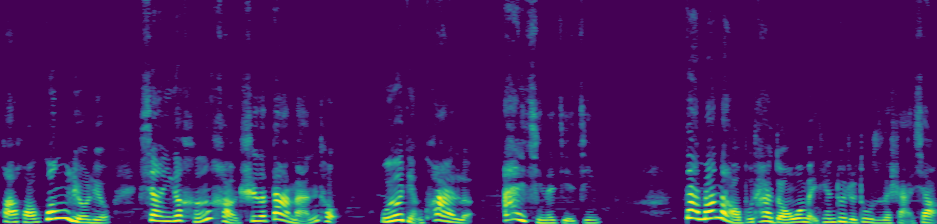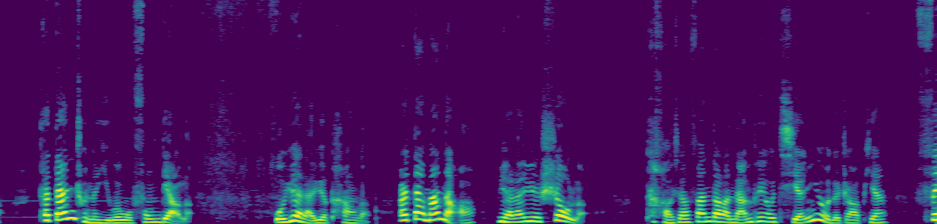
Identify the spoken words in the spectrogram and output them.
滑滑、光溜溜，像一个很好吃的大馒头。我有点快乐，爱情的结晶。大玛瑙不太懂我每天对着肚子的傻笑，他单纯的以为我疯掉了。我越来越胖了，而大玛瑙越来越瘦了。她好像翻到了男朋友前女友的照片，非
